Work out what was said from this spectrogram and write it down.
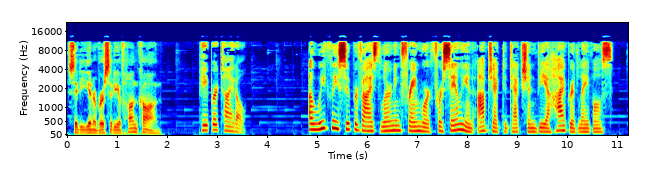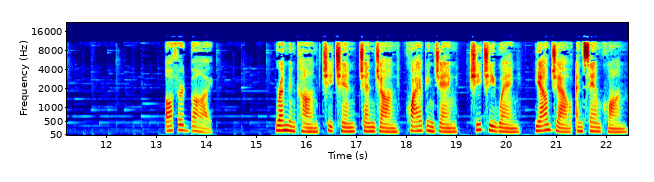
City University of Hong Kong. Paper title A weakly supervised learning framework for salient object detection via hybrid labels. Authored by Runmin Cong, Qi Qin, Chen Zhang, Huaiping Zhang, Shiqi Wang, Yao Zhao and Sam Kwong.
